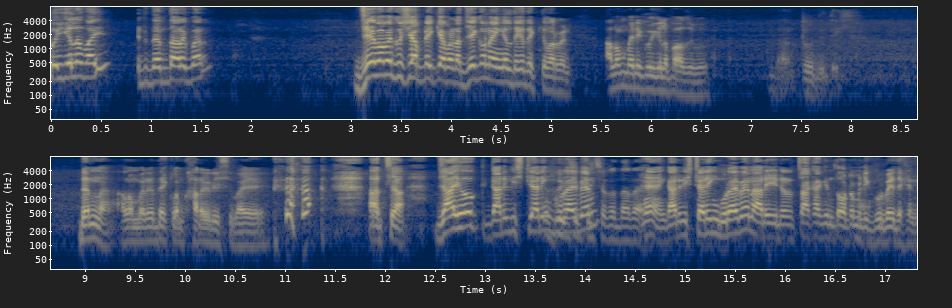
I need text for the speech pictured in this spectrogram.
কই গেল ভাই? একটু দেন তো আরেকবার। যেভাবে খুশি আপনি ক্যামেরা যে কোনো অ্যাঙ্গেল থেকে দেখতে পারবেন। আলম বাড়ি কই গেলে পাওয়া যাবে? টু দেন না আলম বাড়ি দেখলাম খারাপ রয়েছি ভাই। আচ্ছা যাই হোক গাড়ির স্টিয়ারিং ঘুরাইবেন। হ্যাঁ গাড়ির স্টিয়ারিং ঘুরাইবেন আর এটার চাকা কিন্তু অটোমেটিক ঘুরবে দেখেন।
